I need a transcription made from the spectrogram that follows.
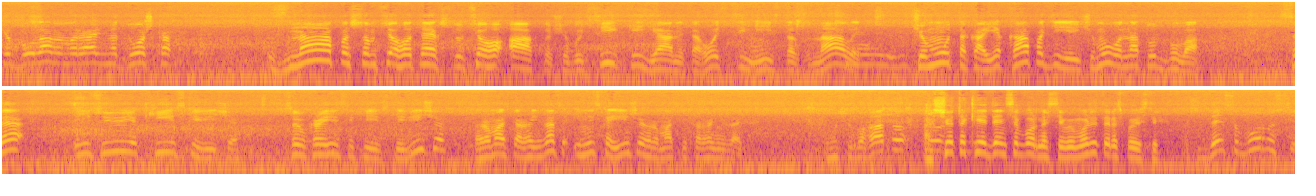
Щоб була меморіальна дошка з написом цього тексту, цього акту, щоб всі кияни та гості міста знали, чому така, яка подія і чому вона тут була. Це ініціює Київське віче, це українське Київське віче, громадська організація і низка інших громадських організацій. Тому що багато А що таке День Соборності, ви можете розповісти? День Соборності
